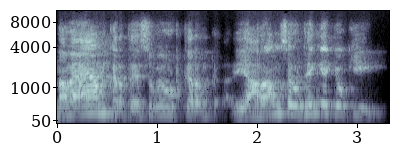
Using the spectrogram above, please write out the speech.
ना व्यायाम करते, सुबह उठकर ये आराम से उठेंगे क्योंकि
